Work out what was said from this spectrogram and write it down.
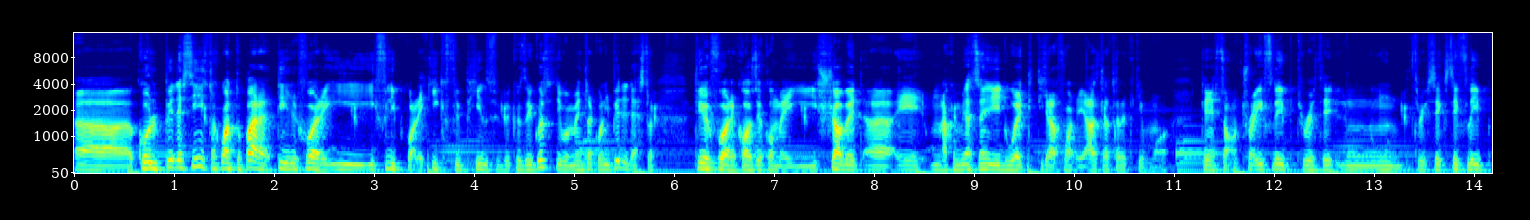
Uh, col piede sinistro a quanto pare tiri fuori i, i flip quali kick flip, heel flip e cose di questo tipo mentre con il piede destro tiri fuori cose come i shove it uh, e una combinazione di due ti tira fuori altre trick tipo che ne so un tray flip un 360 flip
